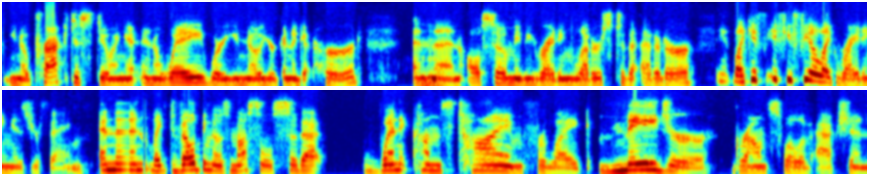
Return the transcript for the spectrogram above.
you know, practice doing it in a way where you know you're going to get heard. And mm-hmm. then also maybe writing letters to the editor. Like if, if you feel like writing is your thing, and then like developing those muscles so that when it comes time for like major groundswell of action,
